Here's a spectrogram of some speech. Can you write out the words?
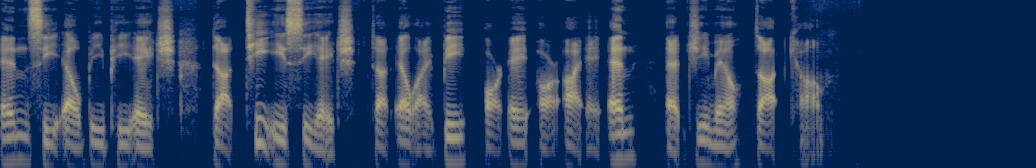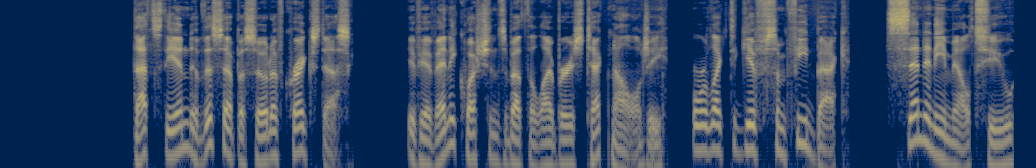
nclbph.tech.librarian at gmail.com. That's the end of this episode of Craig's Desk. If you have any questions about the library's technology or would like to give some feedback, send an email to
